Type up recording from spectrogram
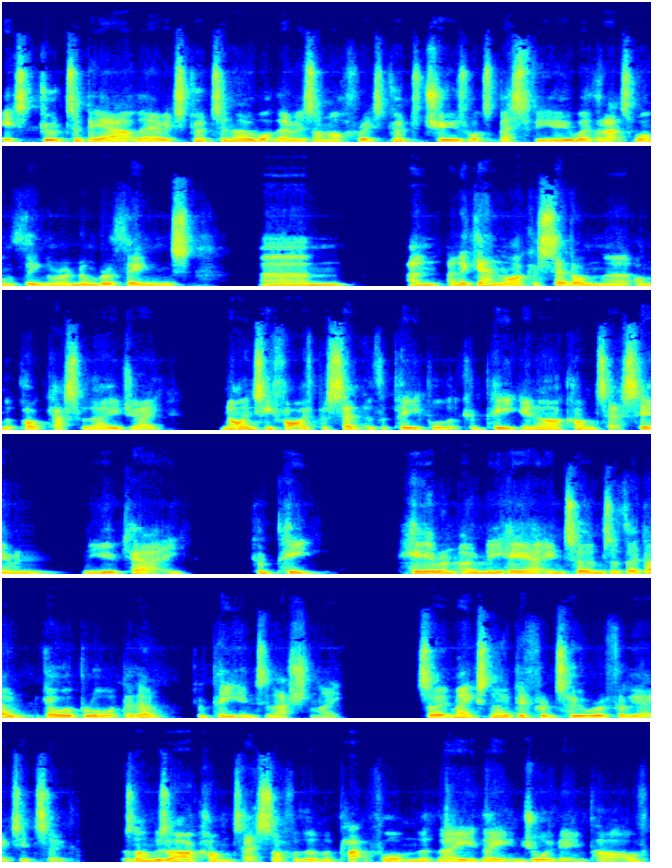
it's good to be out there. It's good to know what there is on offer. It's good to choose what's best for you, whether that's one thing or a number of things. Um, And and again, like I said on the on the podcast with AJ, 95% of the people that compete in our contests here in the UK compete here and only here in terms of they don't go abroad, they don't compete internationally. So it makes no difference who we're affiliated to. As long as our contests offer them a platform that they they enjoy being part of,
